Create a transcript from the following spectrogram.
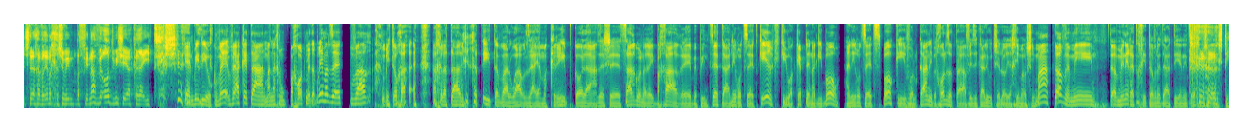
שני החברים הכי חשובים בספינה ועוד מי שהיא אקראית. כן בדיוק והקטע אנחנו פחות מדברים על זה כבר מתוך החלטה עריכתית אבל וואו זה היה מקריפ כל זה שסרגון הרי בחר בפינצטה אני רוצה את קירק כי הוא הקפטן הגיבור אני רוצה את ספוק כי וולקני בכל זאת הפיזיקליות שלו היא הכי מרשימה. טוב ומי טוב מי נראית הכי טוב לדעתי? אני צריך בשביל אשתי.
